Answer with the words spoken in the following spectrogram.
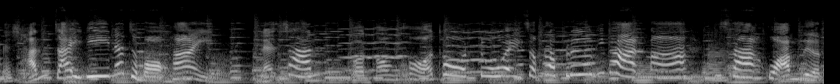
แต่ฉันใจดีนะจะบอกให้ และฉันก็ต้องขอโทษด้วยสำหรับเรื่องที่ผ่านมาที่สร้างความเดือด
